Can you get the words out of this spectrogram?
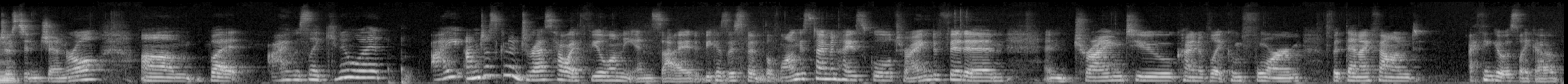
just in general. Um, but I was like, you know what? I, I'm just gonna dress how I feel on the inside because I spent the longest time in high school trying to fit in and trying to kind of like conform. But then I found, I think it was like a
